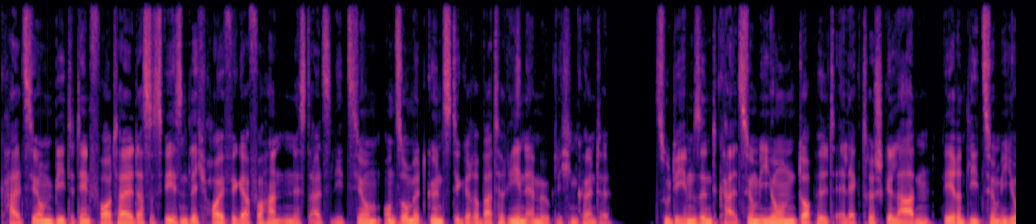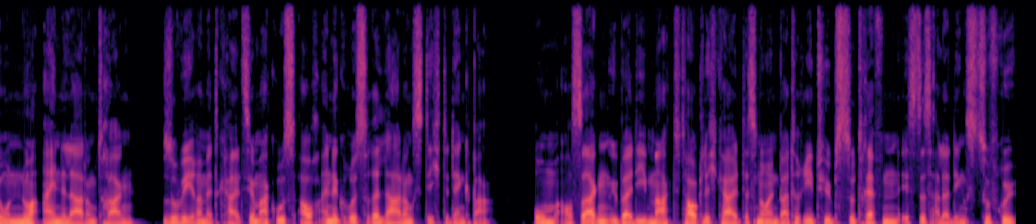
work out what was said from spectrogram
Calcium bietet den Vorteil, dass es wesentlich häufiger vorhanden ist als Lithium und somit günstigere Batterien ermöglichen könnte. Zudem sind Calcium-Ionen doppelt elektrisch geladen, während Lithium-Ionen nur eine Ladung tragen. So wäre mit Calcium-Akkus auch eine größere Ladungsdichte denkbar. Um Aussagen über die Markttauglichkeit des neuen Batterietyps zu treffen, ist es allerdings zu früh.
